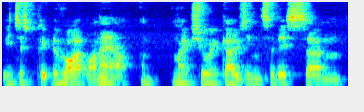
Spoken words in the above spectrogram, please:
is just pick the right one out and make sure it goes into this, um,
